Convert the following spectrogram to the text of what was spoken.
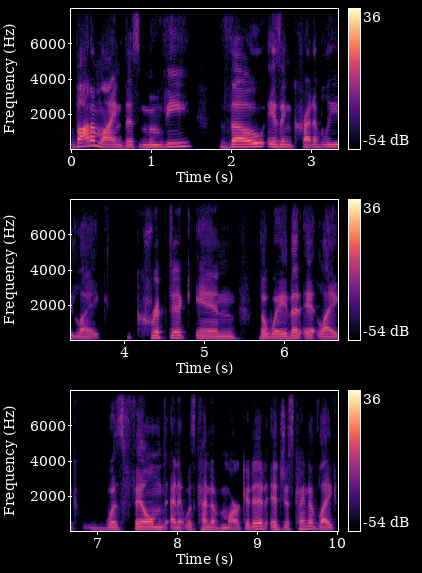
bottom line, this movie though is incredibly like cryptic in the way that it like was filmed and it was kind of marketed. It just kind of like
